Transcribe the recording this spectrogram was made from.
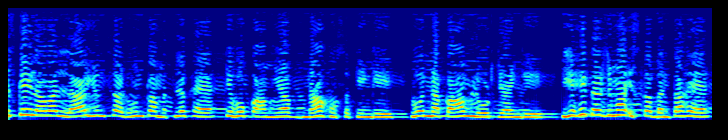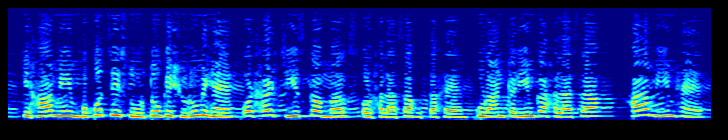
इसके अलावा ला युन का मतलब है कि वो कामयाब ना हो सकेंगे, वो नाकाम लौट जाएँगे। यही तर्जमा इसका बनता है कि हाँ मीम बहुत सी सूरतों के शुरू में है और हर चीज़ का मक्स और खलासा होता है। कुरान करीम का खलासा हा मीम है।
